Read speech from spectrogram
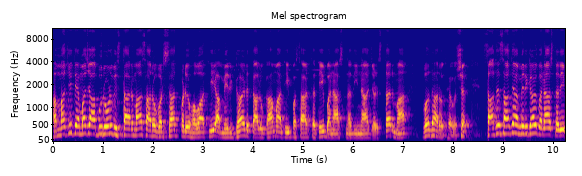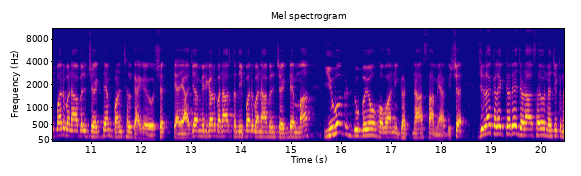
અંબાજી તેમજ આબુ રોડ વિસ્તારમાં સારો વરસાદ પડ્યો હોવાથી અમીરગઢ તાલુકામાંથી પસાર થતી બનાસ નદીના જળસ્તરમાં વધારો થયો છે. સાથે સાથે અમીરગઢ બનાસ નદી પર બનાવેલ ચેકડેમ પણ છલકાઈ ગયો છે. ત્યારે આજે અમીરગઢ બનાસ નદી પર બનાવેલ ચેકડેમમાં યુવક ડૂબ્યો હોવાની ઘટના સામે આવી છે. જિલ્લા કલેક્ટરે જળાશયો નજીક ન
